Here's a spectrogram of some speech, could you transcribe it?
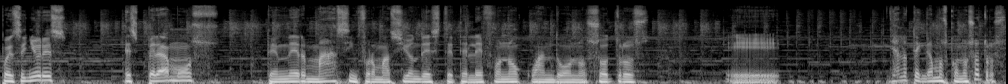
Pues señores, esperamos tener más información de este teléfono cuando nosotros eh, ya lo tengamos con nosotros.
